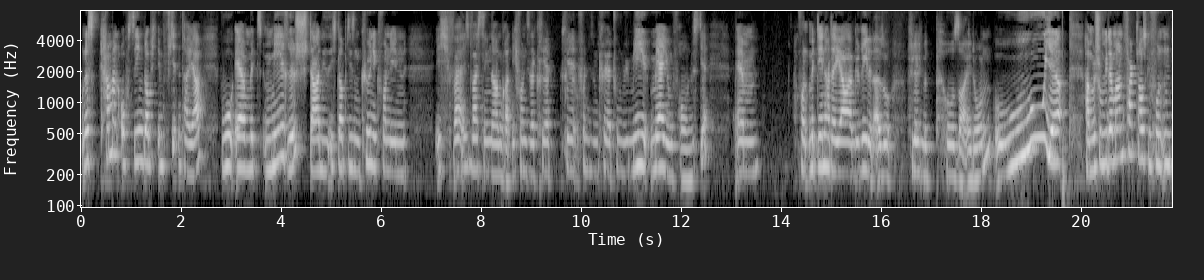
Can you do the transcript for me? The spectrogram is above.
Und das kann man auch sehen, glaube ich, im vierten Teil, ja, wo er mit Merisch, da, ich glaube, diesen König von den, ich weiß, ich weiß den Namen gerade nicht, von dieser Kreat von diesen Kreaturen wie Meerjungfrauen, wisst ihr? Ähm, von, mit denen hat er ja geredet, also vielleicht mit Poseidon. Oh yeah! Haben wir schon wieder mal einen Fakt rausgefunden.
